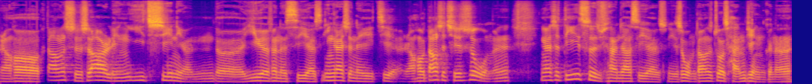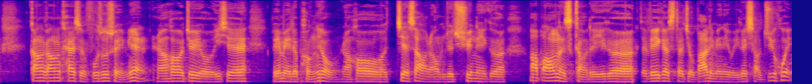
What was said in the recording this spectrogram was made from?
然后当时是二零一七年的一月份的 CES，应该是那一届。然后当时其实是我们应该是第一次去参加 CES，也是我们当时做产品可能。刚刚开始浮出水面，然后就有一些北美的朋友，然后介绍，然后我们就去那个 Up Honest 搞的一个在 Vegas 的酒吧里面的有一个小聚会。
